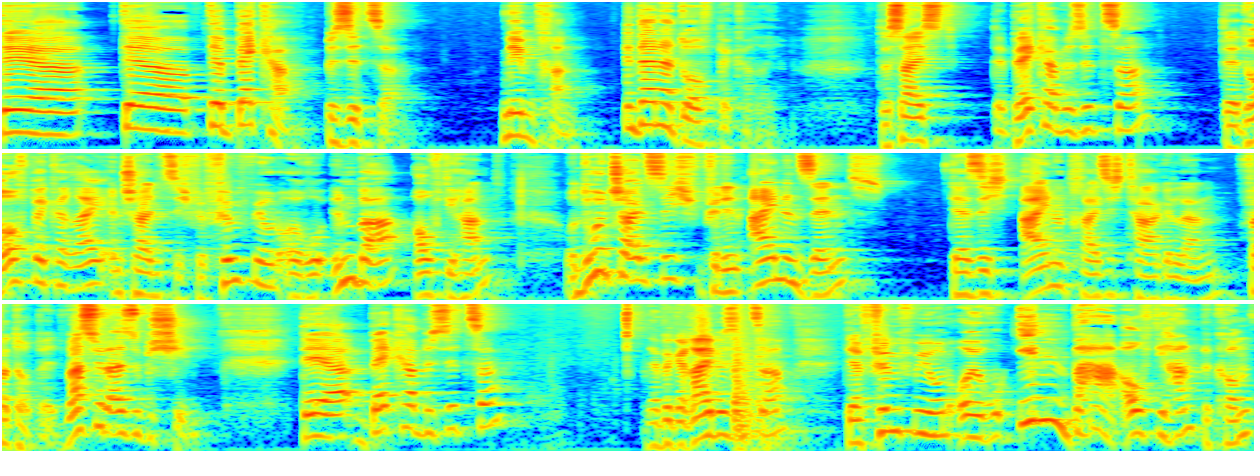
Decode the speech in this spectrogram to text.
der, der, der Bäckerbesitzer nebendran in deiner Dorfbäckerei. Das heißt, der Bäckerbesitzer der Dorfbäckerei entscheidet sich für 5 Millionen Euro in Bar auf die Hand und du entscheidest dich für den einen Cent, der sich 31 Tage lang verdoppelt. Was wird also geschehen? Der Bäckerbesitzer der Bäckereibesitzer, der 5 Millionen Euro in Bar auf die Hand bekommt,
